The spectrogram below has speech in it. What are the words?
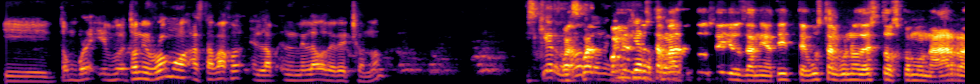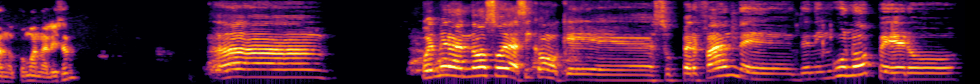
y Tony Romo hasta abajo en, el lado derecho, ¿no? Izquierdo. ¿Cuál, ¿cuál, cuál les gusta más de todos ellos, Dani? ¿A ti te gusta alguno de estos? ¿Cómo narran o cómo analizan? Ah pues mira, no soy así como que súper fan de, ninguno, pero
